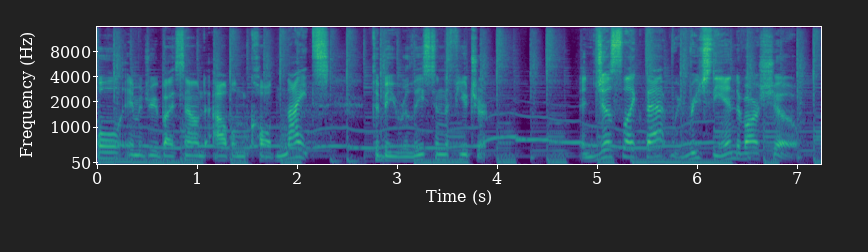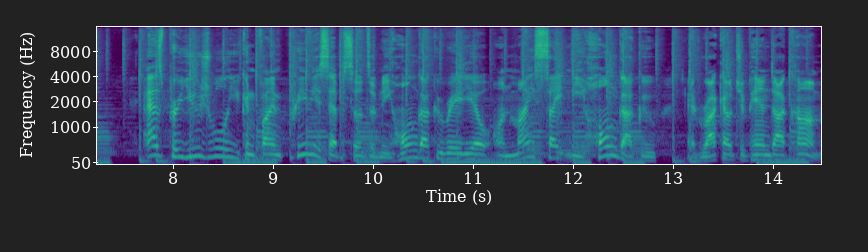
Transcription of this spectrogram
full Imagery by Sound album called Nights to be released in the future. And just like that, we reach the end of our show. As per usual, you can find previous episodes of Nihongaku Radio on my site Nihongaku at rockoutjapan.com.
